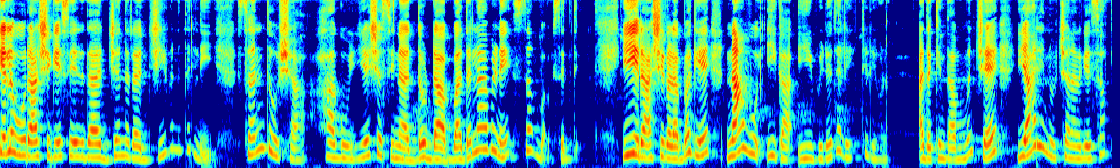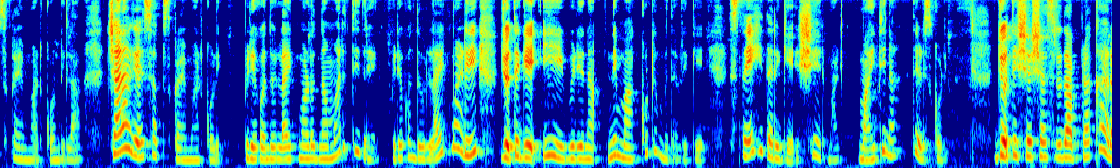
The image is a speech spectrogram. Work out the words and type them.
ಕೆಲವು ರಾಶಿಗೆ ಸೇರಿದ ಜನರ ಜೀವನದಲ್ಲಿ ಸಂತೋಷ ಹಾಗೂ ಯಶಸ್ಸಿನ ದೊಡ್ಡ ಬದಲಾವಣೆ ಸಂಭವಿಸಲಿದೆ. ಈ ರಾಶಿಗಳ ಬಗ್ಗೆ ನಾವು ಈಗ ಈ ವಿಡಿಯೋದಲ್ಲಿ ತಿಳಿಯೋಣ. ಅದಕ್ಕಿಂತ ಮುಂಚೆ ಯಾರಿನ್ನೂ ಚಾನಲ್ಗೆ ಸಬ್ಸ್ಕ್ರೈಬ್ ಮಾಡ್ಕೊಂಡಿಲ್ಲ, ಚಾನಲ್ಗೆ ಸಬ್ಸ್ಕ್ರೈಬ್ ಮಾಡ್ಕೊಳ್ಳಿ. ವಿಡಿಯೋಗೊಂದು ಲೈಕ್ ಮಾಡೋದನ್ನ ಮರ್ತಿದ್ರೆ ವಿಡಿಯೋಗೊಂದು ಲೈಕ್ ಮಾಡಿ, ಜೊತೆಗೆ ಈ ವಿಡಿಯೋನ ನಿಮ್ಮ ಕುಟುಂಬದವರಿಗೆ, ಸ್ನೇಹಿತರಿಗೆ ಶೇರ್ ಮಾಡಿ, ಮಾಹಿತಿನ ತಿಳಿಸ್ಕೊಡಿ. ಜ್ಯೋತಿಷ್ಯ ಶಾಸ್ತ್ರದ ಪ್ರಕಾರ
